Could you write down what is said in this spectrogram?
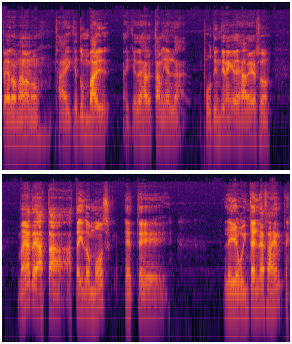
Pero, hermano, no. O sea, hay que tumbar, hay que dejar esta mierda. Putin tiene que dejar eso. Imagínate, hasta, hasta Elon Musk, este, le llevó internet a esa gente.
